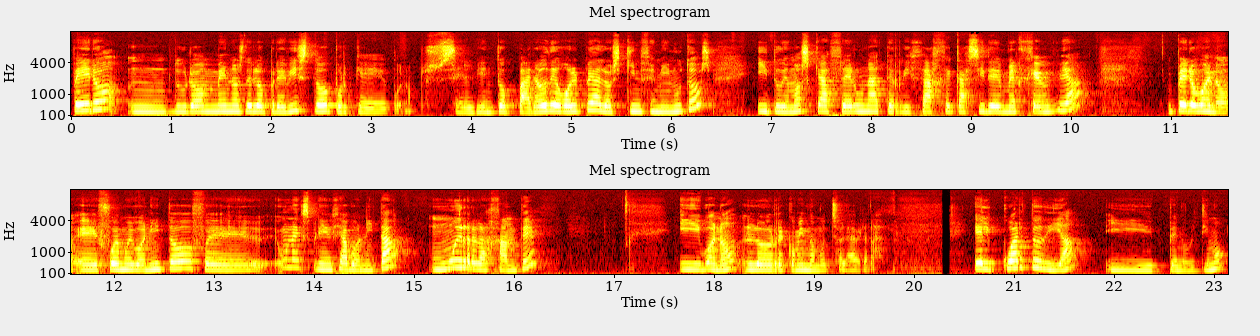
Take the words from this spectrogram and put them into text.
pero mm, duró menos de lo previsto porque bueno, pues el viento paró de golpe a los 15 minutos y tuvimos que hacer un aterrizaje casi de emergencia. Pero bueno, eh, fue muy bonito, fue una experiencia bonita, muy relajante y bueno, lo recomiendo mucho, la verdad. El cuarto día y penúltimo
